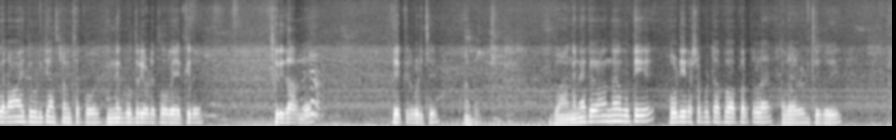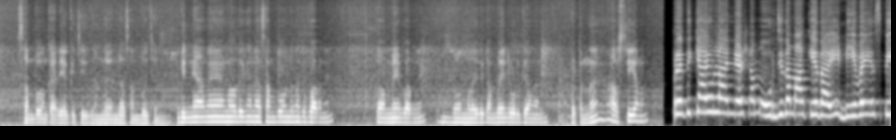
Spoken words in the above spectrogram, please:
ബലമായിട്ട് പിടിക്കാൻ ശ്രമിച്ചപ്പോൾ പിന്നെ കുതിരയോടെ ഇപ്പോൾ വേക്കിൽ ചുരിദാറിന്റെ ബേക്കിൽ പിടിച്ച്. അപ്പോൾ അപ്പോൾ അങ്ങനെയൊക്കെ വന്ന കുട്ടി ഓടി രക്ഷപ്പെട്ട്. അപ്പോൾ അപ്പുറത്തുള്ള ഒരാളുടെ അടുത്ത് പോയി സംഭവം കരയൊക്കെ ചെയ്തു. എന്താ എന്താ സംഭവിച്ചത് പിന്നെ അമ്മ ഞങ്ങളോട് ഇങ്ങനെ സംഭവം ഉണ്ടെന്നൊക്കെ പറഞ്ഞു അപ്പോൾ അമ്മയും പറഞ്ഞു അപ്പോൾ നമ്മളൊരു കംപ്ലൈന്റ് കൊടുക്കാമെന്നാണ് പെട്ടെന്ന് അറസ്റ്റ് ചെയ്യണം. പ്രതിക്കായുള്ള അന്വേഷണം ഊർജിതമാക്കിയതായി ഡിവൈഎസ്പി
